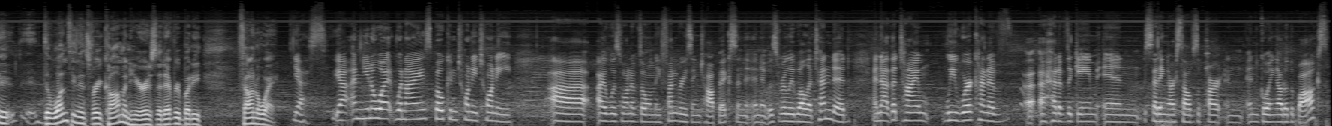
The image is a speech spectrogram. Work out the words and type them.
it, the one thing that's very common here is that everybody found a way. Yes. Yeah. And you know what? When I spoke in 2020, uh, I was one of the only fundraising topics, and, and it was really well attended. And at the time, we were kind of ahead of the game in setting ourselves apart and, and going out of the box.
